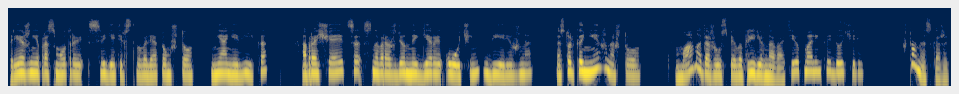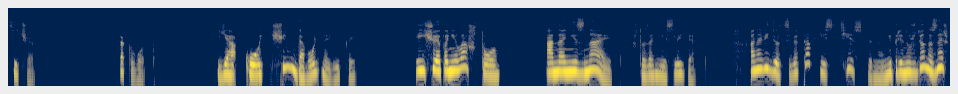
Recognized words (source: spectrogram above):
Прежние просмотры свидетельствовали о том, что няня Вика обращается с новорожденной Герой очень бережно, настолько нежно, что мама даже успела приревновать ее к маленькой дочери. Что она скажет сейчас? Так вот, я очень довольна Викой. И еще я поняла, что она не знает, что за ней следят. Она ведет себя так естественно, непринужденно. Знаешь,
